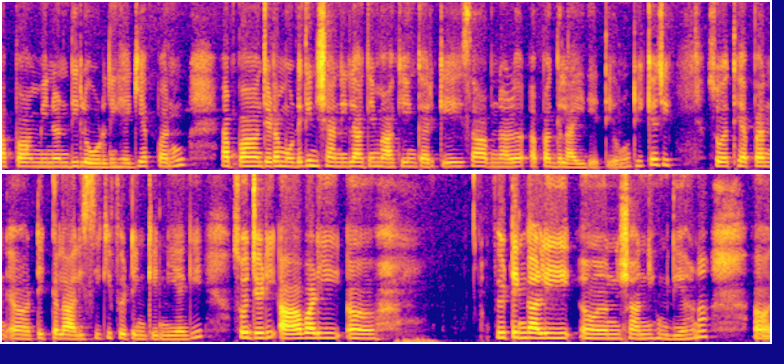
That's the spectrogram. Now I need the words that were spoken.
ਆਪਾਂ ਮਿਣਨ ਦੀ ਲੋੜ ਨਹੀਂ ਹੈਗੀ ਆਪਾਂ ਨੂੰ। ਆਪਾਂ ਜਿਹੜਾ ਮੋਢੇ ਦੀ ਨਿਸ਼ਾਨੀ ਲਾ ਕੇ ਮਾਰਕਿੰਗ ਕਰਕੇ ਹਿਸਾਬ ਨਾਲ ਆਪਾਂ ਗਲਾਈ ਦੇਤੀ ਉਹਨੂੰ ਠੀਕ ਹੈ ਜੀ? ਸੋ ਇੱਥੇ ਆਪਾਂ ਅ, ਟਿਕ ਲਾ ਲਈ ਸੀ ਕਿ ਫਿਟਿੰਗ ਕਿੰਨੀ ਹੈਗੀ। ਸੋ ਜਿਹੜੀ ਆ ਵਾਲੀ ਫਿਟਿੰਗ ਵਾਲੀ ਨਿਸ਼ਾਨੀ ਹੁੰਦੀ ਹੈ ਹਨਾ ਅ,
